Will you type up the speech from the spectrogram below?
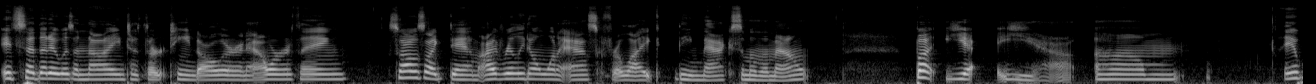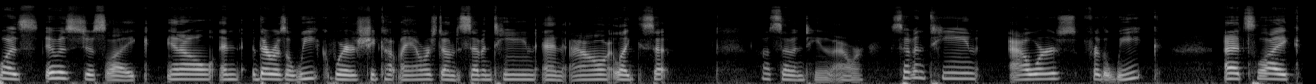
it said that it was a 9 to 13 dollar an hour thing. So I was like, damn, I really don't want to ask for like the maximum amount. But yeah, yeah. Um it was it was just like, you know, and there was a week where she cut my hours down to 17 an hour, like set not 17 an hour. 17 hours for the week. And it's like,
